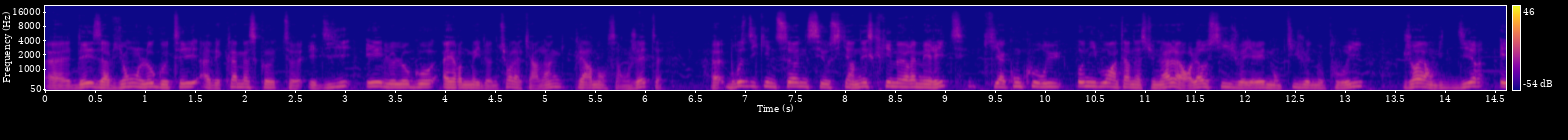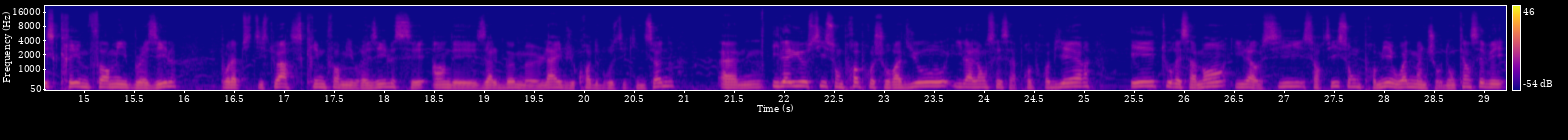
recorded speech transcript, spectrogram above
euh, des avions logotés avec la mascotte Eddie et le logo Iron Maiden sur la carlingue. Clairement, ça en jette. Bruce Dickinson, c'est aussi un escrimeur émérite qui a concouru au niveau international. Alors là aussi, je vais y aller de mon petit jeu de mots pourris j'aurais envie de dire Scream for Me Brazil. Pour la petite histoire, Scream for Me Brazil, c'est un des albums live, je crois, de Bruce Dickinson. Euh, il a eu aussi son propre show radio, il a lancé sa propre bière, et tout récemment, il a aussi sorti son premier one-man show. Donc un CV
